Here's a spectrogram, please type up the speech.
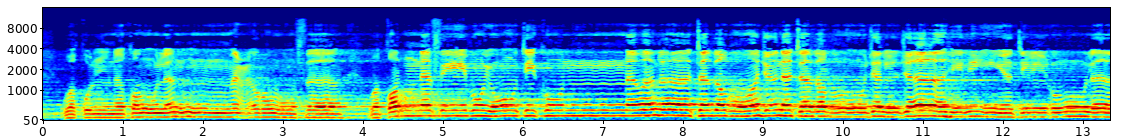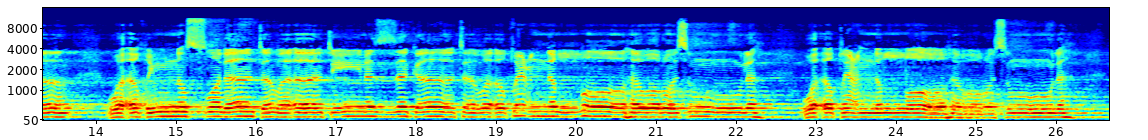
وقلن قولا معروفا وقرن في بيوتكن ولا تبرجن تبرج الجاهلية الأولى وأقمنا الصلاة وآتينا الزكاة وأطعنا الله ورسوله وأطعنا الله ورسوله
